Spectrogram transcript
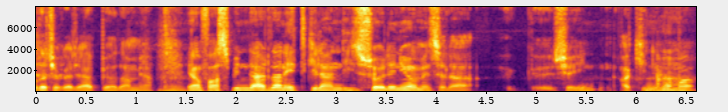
O da çok acayip bir adam ya. Hmm. Yani Fassbinder'den etkilendiği söyleniyor mesela şeyin, Aki'nin ama...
